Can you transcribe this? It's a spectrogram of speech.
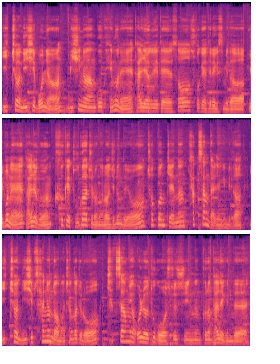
2025년 미신왕국 행운의 달력에 대해서 소개해 드리겠습니다 이번에 달력은 크게 두 가지로 나눠지는데요 첫 번째는 탁상 달력입니다 2024년도와 마찬가지로 책상 위에 올려두고 쓸 수 있는 그런 달력인데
